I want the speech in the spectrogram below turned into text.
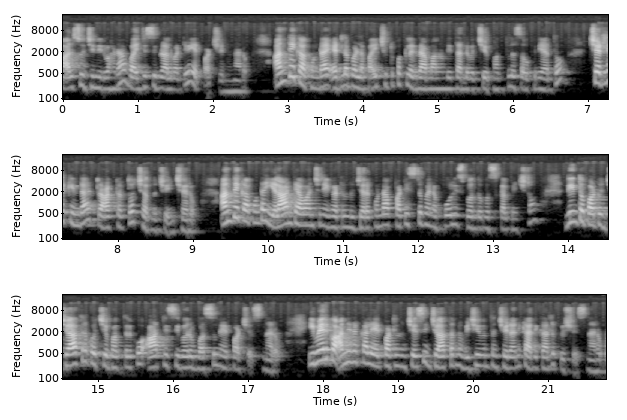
పారిశుధ్య నిర్వహణ వైద్య శిబిరాలు వంటివి ఏర్పాటు చేయనున్నారు. అంతేకాకుండా ఎడ్లబళ్ళపై చుట్టుపక్కల గ్రామాల నుండి తరలివచ్చే భక్తుల సౌకర్యాలతో చెట్ల కింద ట్రాక్టర్తో చదును చేయించారు. అంతేకాకుండా ఎలాంటి అవాంఛనీయ ఘటనలు జరగకుండా పటిష్టమైన పోలీస్ బందోబస్తు కల్పించడం దీంతో పాటు జాతరకు వచ్చే భక్తులకు ఆర్టీసీ వారు బస్సులను ఏర్పాటు చేస్తున్నారు. ఈ మేరకు అన్ని రకాల ఏర్పాట్లను చేసి జాతరను విజయవంతం చేయడానికి అధికారులు కృషి చేస్తున్నారు.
